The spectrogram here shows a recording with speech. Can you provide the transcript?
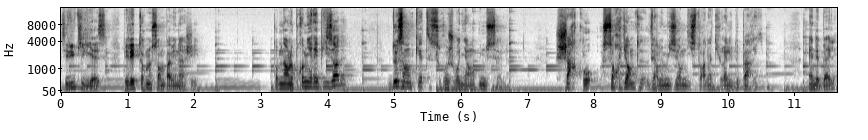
C'est du Tilliez, les lecteurs ne sont pas ménagés. Comme dans le premier épisode, deux enquêtes se rejoignent en une seule. Charcot s'oriente vers le Muséum d'histoire naturelle de Paris. Hennebel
